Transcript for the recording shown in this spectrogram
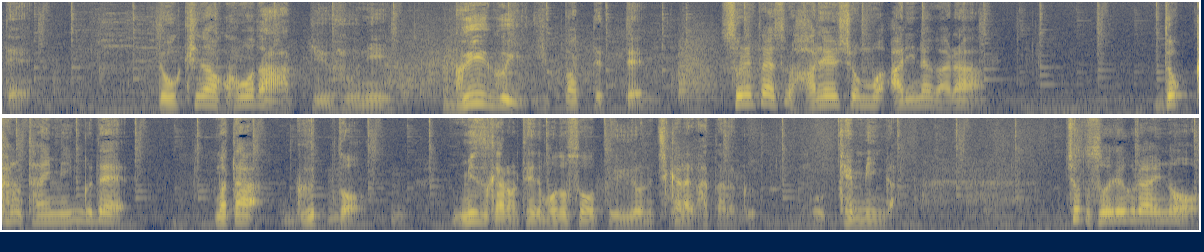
て、で沖縄こうだっていうふうにぐいぐい引っ張ってってそれに対するハレーションもありながらどっかのタイミングでまたぐっと自らの手で戻そうというような力が働く県民が。ちょっとそれぐらいの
